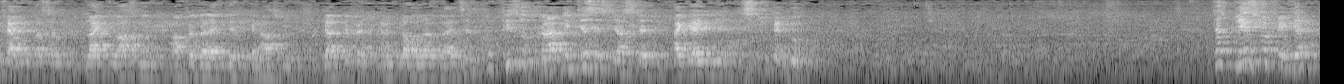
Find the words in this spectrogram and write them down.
If any person like to ask me after the lecture, he can ask me. There are different intolerances. Physiotherapy, this is just, uh, can, this you can do. Just place your finger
